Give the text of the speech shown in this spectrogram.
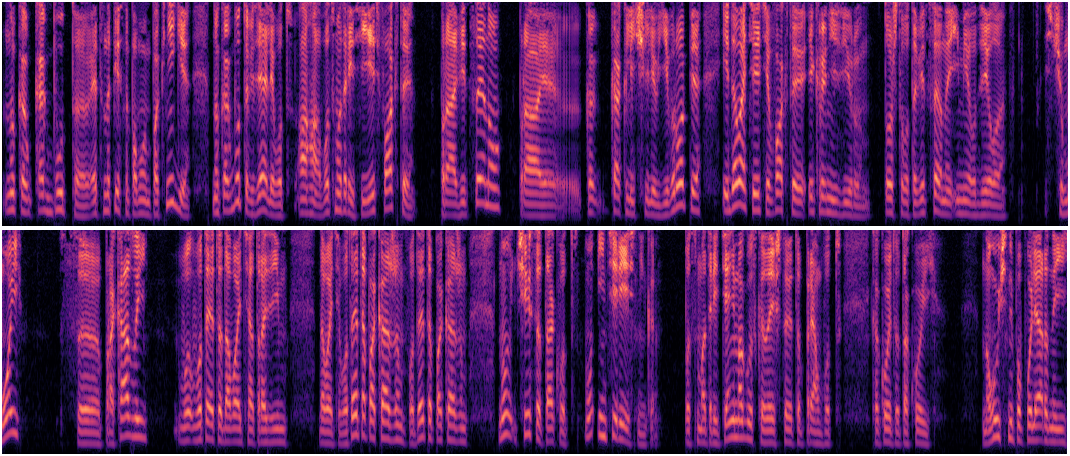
ну, как, как будто, это написано, по-моему, по книге, но как будто взяли вот, ага, вот смотрите, есть факты про Авиценну, про э, как, как лечили в Европе, и давайте эти факты экранизируем. То, что вот Авиценна имел дело с чумой, с проказой, вот, вот это давайте отразим, давайте вот это покажем, вот это покажем. Ну, чисто так вот, ну, интересненько посмотреть. Я не могу сказать, что это прям вот какой-то такой научный популярный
